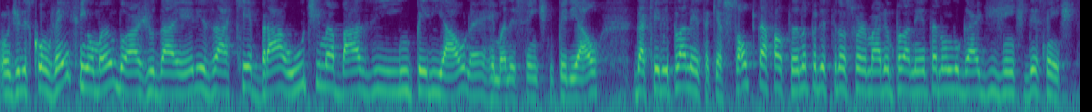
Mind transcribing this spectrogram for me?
onde eles convencem o Mando a ajudar eles a quebrar a última base imperial, né? Remanescente imperial daquele planeta, que é só o que tá faltando para eles transformarem o planeta num lugar de gente decente.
